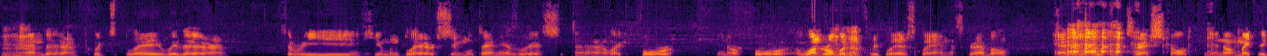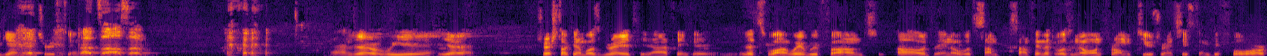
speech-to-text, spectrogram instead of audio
mm-hmm. and uh, could play with uh, three human players simultaneously, uh, like four, you know, for one robot mm-hmm. and three players playing Scrabble, and trash talk, you know, make the game interesting. That's awesome. and uh, we, yeah, trash talking was great. I think uh, that's one way we found out, you know, with some something that was known from tutoring system before,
